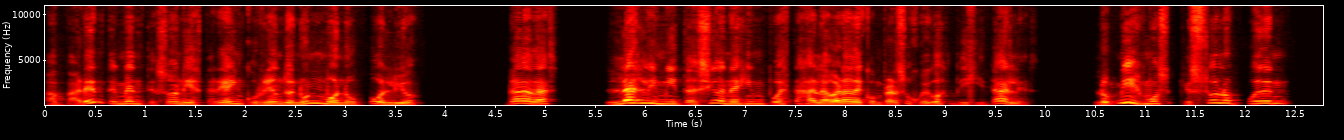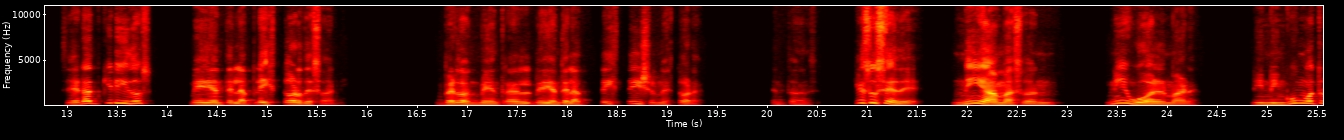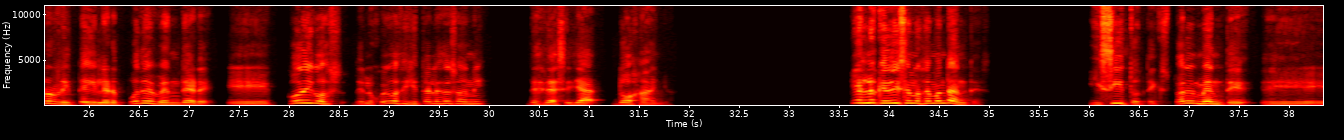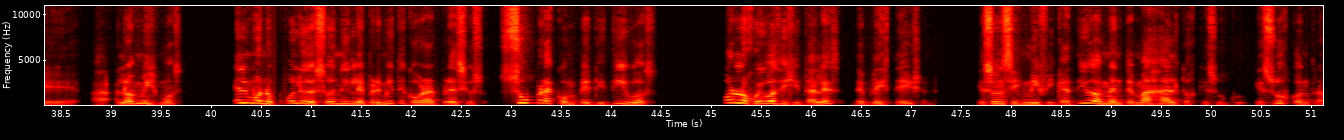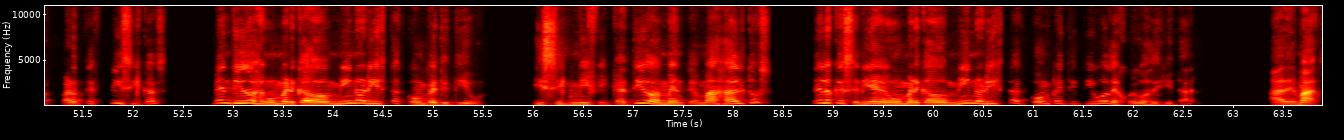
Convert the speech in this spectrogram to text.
aparentemente Sony estaría incurriendo en un monopolio dadas las limitaciones impuestas a la hora de comprar sus juegos digitales, los mismos que solo pueden ser adquiridos mediante la Play Store de Sony. Perdón, mediante, la PlayStation Store. Entonces, ¿qué sucede? Ni Amazon, ni Walmart, ni ningún otro retailer puede vender eh, códigos de los juegos digitales de Sony desde hace ya dos años. ¿Qué es lo que dicen los demandantes? Y cito textualmente eh, a, los mismos, el monopolio de Sony le permite cobrar precios supracompetitivos por los juegos digitales de PlayStation, que son significativamente más altos que, que sus contrapartes físicas vendidos en un mercado minorista competitivo y significativamente más altos de lo que serían en un mercado minorista competitivo de juegos digitales. Además,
